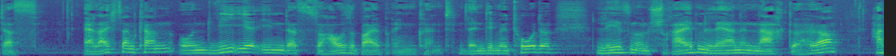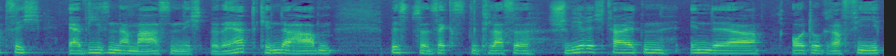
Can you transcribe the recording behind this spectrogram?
das erleichtern kann und wie ihr ihnen das zu Hause beibringen könnt. Denn die Methode Lesen und Schreiben lernen nach Gehör hat sich erwiesenermaßen nicht bewährt. Kinder haben bis zur sechsten Klasse Schwierigkeiten in der Orthographie.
